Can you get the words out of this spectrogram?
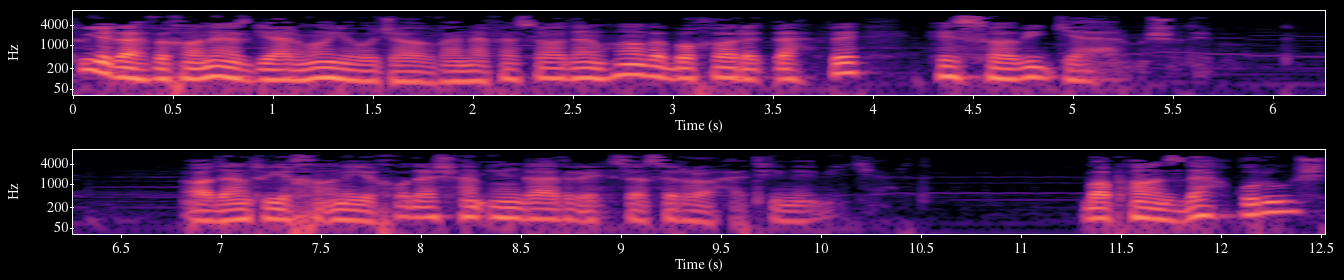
توی قهوه خانه از گرمای اجاق و نفس آدمها و بخار قهوه حسابی گرم شده بود. آدم توی خانه خودش هم اینقدر احساس راحتی نمی کرد. با پانزده قروش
